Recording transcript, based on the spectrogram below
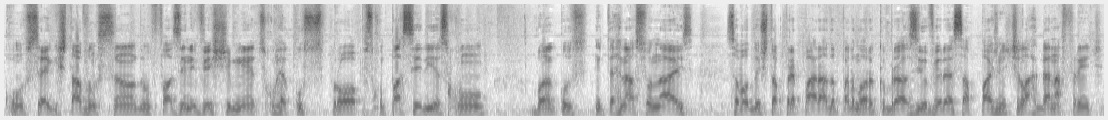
consegue estar avançando, fazendo investimentos com recursos próprios, com parcerias com bancos internacionais. Salvador está preparada para, na hora que o Brasil virar essa página, a gente largar na frente.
